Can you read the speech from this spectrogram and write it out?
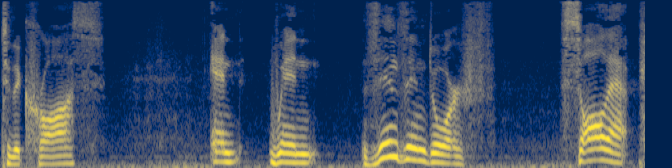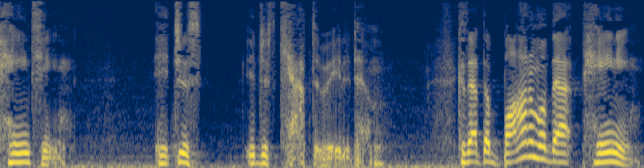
to the cross. And when Zinzendorf saw that painting, it just it just captivated him. Because at the bottom of that painting,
